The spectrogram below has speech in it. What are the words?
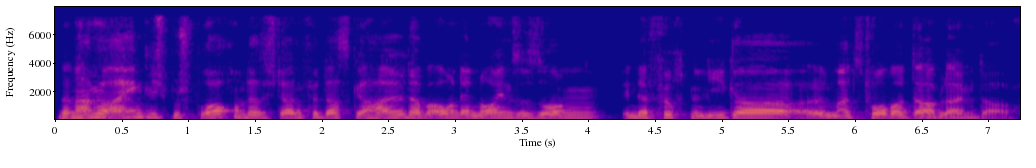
Und dann haben wir eigentlich besprochen, dass ich dann für das Gehalt, aber auch in der neuen Saison in der vierten Liga ähm, als Torwart da bleiben darf.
